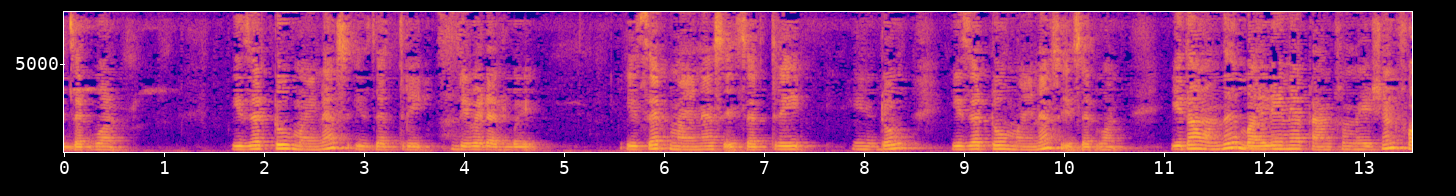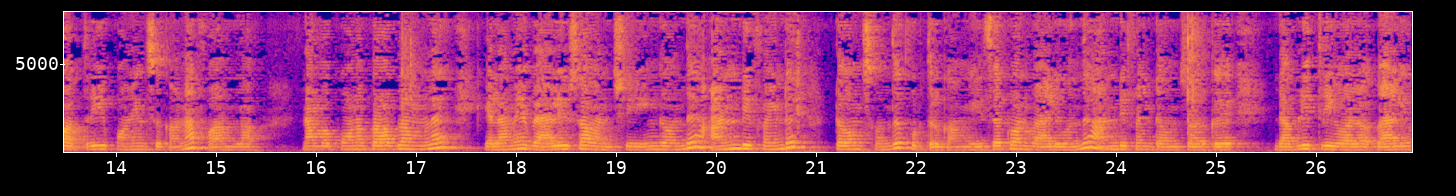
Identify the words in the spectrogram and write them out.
Z one Z2 minus Z3 divided by Z minus Z3 into Z2 minus Z1 இதான் வந்து பைலினியர் டிரான்ஸ்ஃபர்மேஷன் ஃபார் த்ரீ பாயிண்ட்ஸுக்கான ஃபார்முலா நம்ம போன ப்ராப்ளமில் எல்லாமே வேல்யூஸாக வந்துச்சு. இங்கே வந்து அன்டிஃபைன்டு டேர்ம்ஸ் வந்து கொடுத்துருக்காங்க. இசட் ஒன் வேல்யூ வந்து அன்டிஃபைன்ட் டேர்ம்ஸாக இருக்குது டபிள்யூ த்ரீ வேல்யூ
